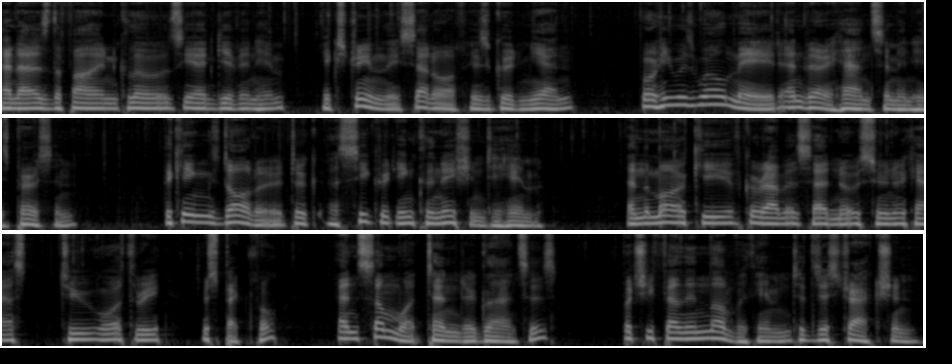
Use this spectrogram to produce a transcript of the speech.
and as the fine clothes he had given him extremely set off his good mien, for he was well made and very handsome in his person, the king's daughter took a secret inclination to him, and the Marquis of Carabas had no sooner cast two or three respectful and somewhat tender glances, but she fell in love with him to distraction.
